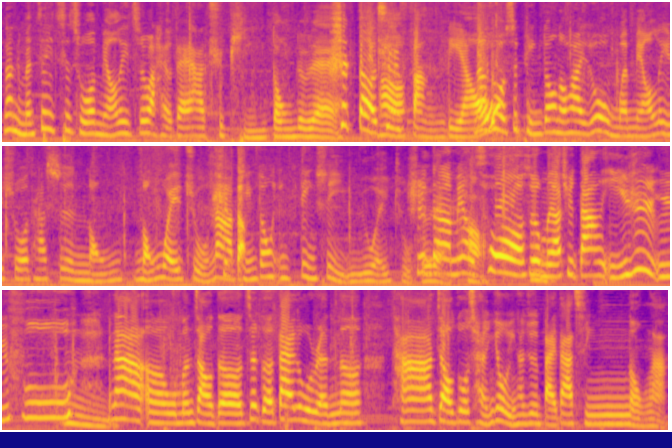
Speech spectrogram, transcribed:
那你们这一次除了苗栗之外，还有带大家去屏东，对不对？是的，去访寮。那如果是屏东的话，如果我们苗栗说它是农农为主，那屏东一定是以鱼为主。是的，没有错。所以我们要去当一日渔夫。嗯，那呃，我们找的这个带路人呢，他叫做陈佑颖，他就是白大青农啦。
